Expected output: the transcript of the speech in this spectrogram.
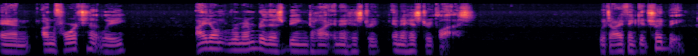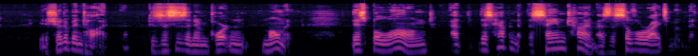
And unfortunately, I don't remember this being taught in a history in a history class, which I think it should be. It should have been taught because this is an important moment. This belonged at this happened at the same time as the civil rights movement.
